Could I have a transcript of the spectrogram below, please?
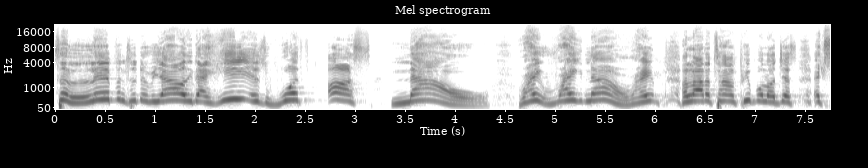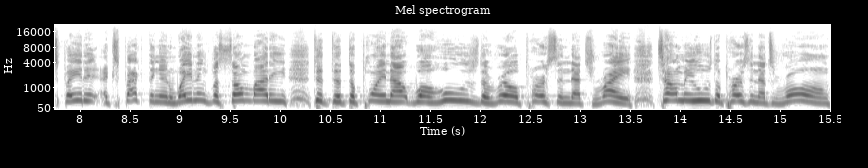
to live into the reality that He is with us now right right now right? A lot of times people are just expected, expecting and waiting for somebody to, to, to point out well who's the real person that's right? Tell me who's the person that's wrong.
